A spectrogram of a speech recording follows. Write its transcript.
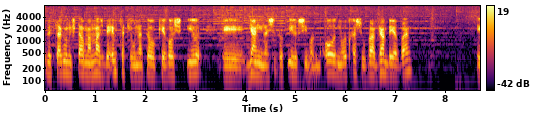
לצערי הוא נפטר ממש באמצע כהונתו כראש עיר אה, ינינה, שזאת עיר שמעון מאוד מאוד חשובה, גם ביוון. אה,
